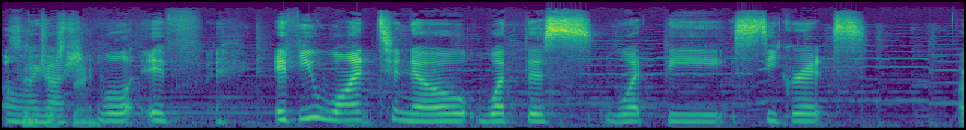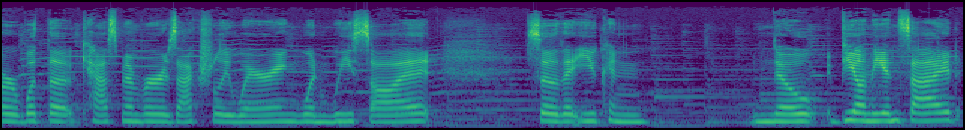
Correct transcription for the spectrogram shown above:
Oh It's my gosh. Well, if if you want to know what this what the secrets or what the cast member is actually wearing when we saw it so that you can know be on the inside,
